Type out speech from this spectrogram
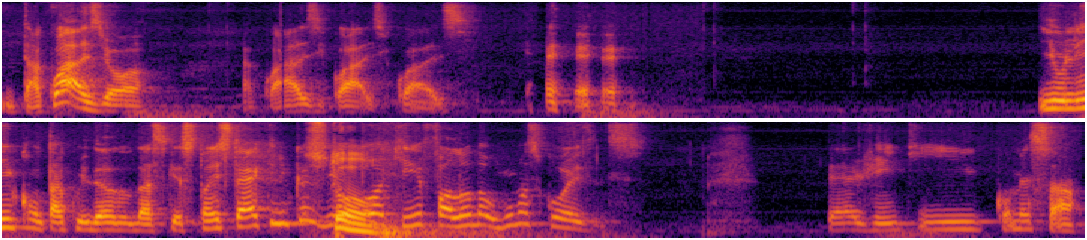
E tá quase, ó. Tá quase, quase, quase. E o Lincoln tá cuidando das questões técnicas e eu Estou. tô aqui falando algumas coisas. Até a gente começar.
